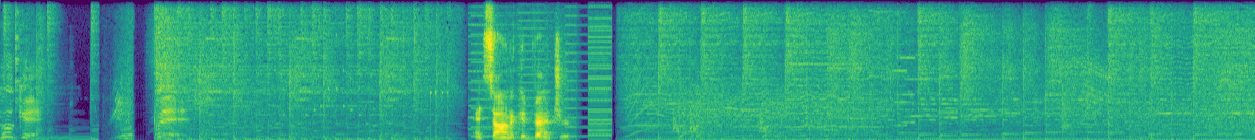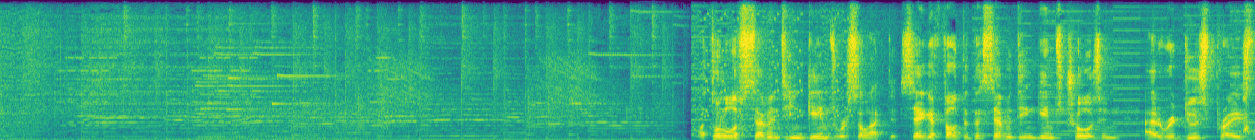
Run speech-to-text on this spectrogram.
Hook it! Fish! And Sonic Adventure. Total of 17 games were selected. Sega felt that the 17 games chosen at a reduced price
